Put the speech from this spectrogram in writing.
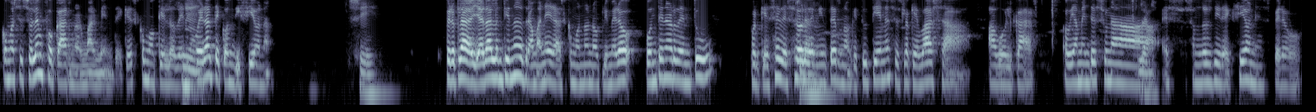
como se suele enfocar normalmente, que es como que lo de hmm. fuera te condiciona. Sí. Pero claro, yo ahora lo entiendo de otra manera, es como, no, no, primero ponte en orden tú, porque ese desorden interno que tú tienes es lo que vas a, a volcar. Obviamente es una, son dos direcciones, pero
